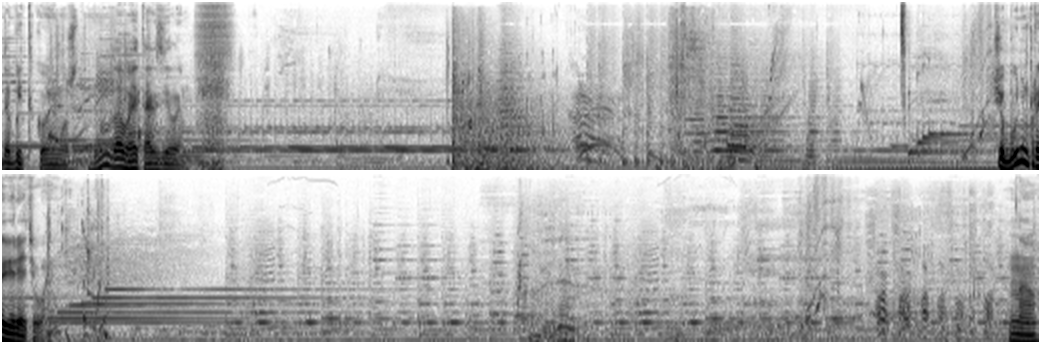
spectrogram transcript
Да быть такого не может. Ну, давай так сделаем. Что, будем проверять его? Ну.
